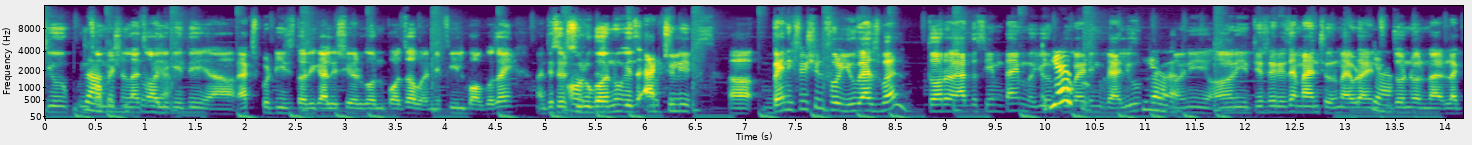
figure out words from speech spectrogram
त्यो इन्फर्मेसनलाई चाहिँ अलिकति एक्सपर्टिज तरिकाले सेयर गर्नुपर्छ भन्ने फिल भएको चाहिँ अनि त्यसरी सुरु गर्नु is actually beneficial for you as well तर at the same time you providing value अनि अनि त्यसरी चाहिँ मान्छेहरूमा एउटा जनरलमा लाइक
